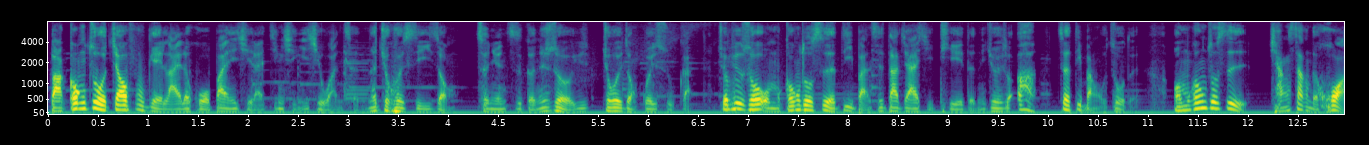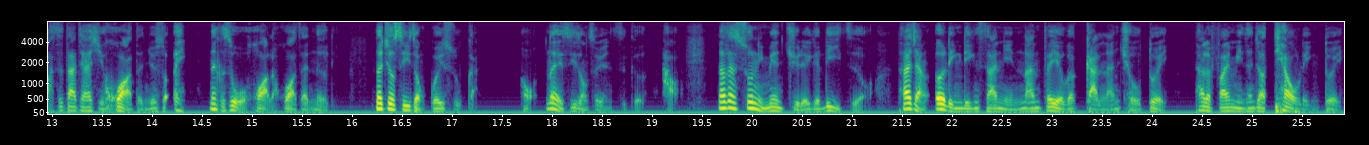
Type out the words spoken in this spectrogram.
把工作交付给来的伙伴一起来进行，一起完成，那就会是一种成员资格，那就是有就会一种归属感。就比如说，我们工作室的地板是大家一起贴的，你就会说啊，这地板我做的。我们工作室墙上的画是大家一起画的，你就说，哎，那个是我画的画在那里，那就是一种归属感。哦，那也是一种成员资格。好，那在书里面举了一个例子哦，他讲二零零三年南非有个橄榄球队，它的翻译名称叫跳羚队，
